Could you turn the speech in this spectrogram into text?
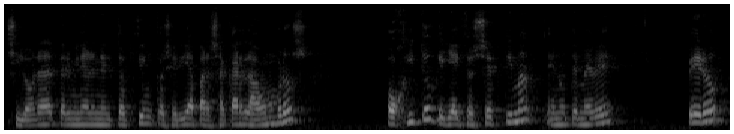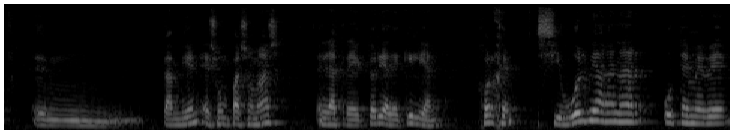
si lograra terminar en el top 5 sería para sacarla a hombros. Ojito, que ya hizo séptima en UTMB, pero em, también es un paso más en la trayectoria de Kilian. Jorge, si vuelve a ganar UTMB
